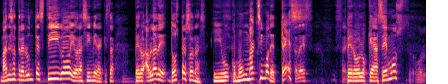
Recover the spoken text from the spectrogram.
mandes a traer un testigo y ahora sí, mira, aquí está. Pero habla de dos personas y como un máximo de tres. Tres. Exacto. Pero lo que hacemos, o,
